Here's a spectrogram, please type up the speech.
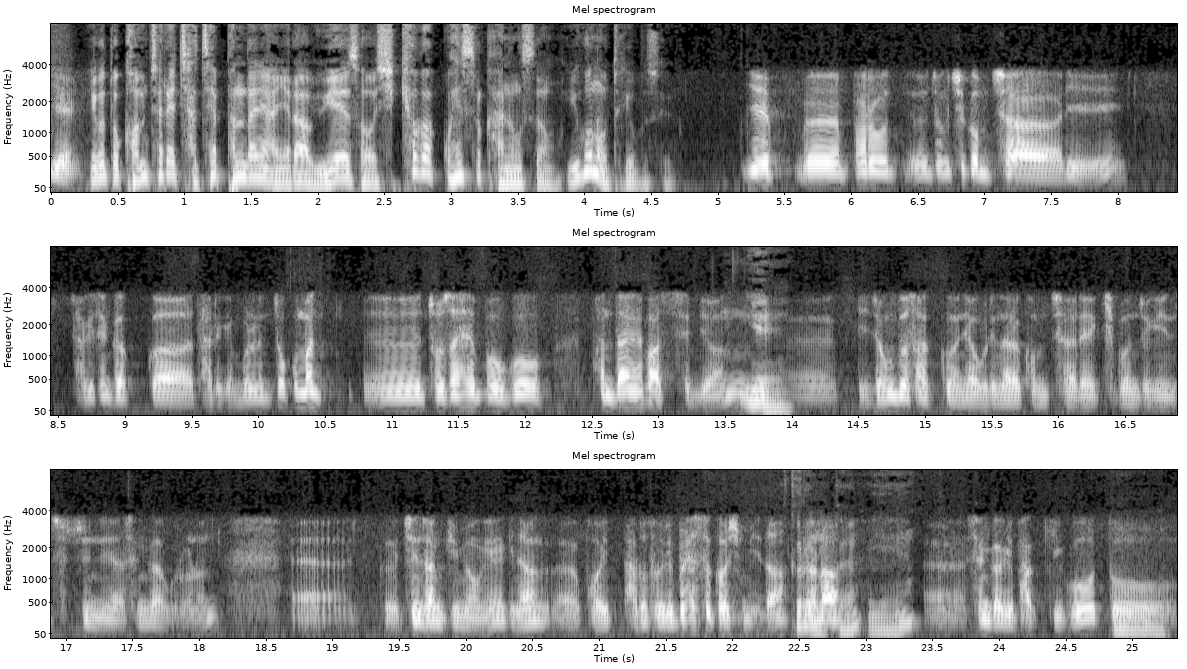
예. 이것도 검찰의 자체 판단이 아니라 위에서 시켜갖고 했을 가능성 이건 어떻게 보세요? 예, 어, 바로 정치 검찰이 자기 생각과 다르게 물론 조금만 어, 조사해보고 판단해봤으면 예. 어, 이 정도 사건이 우리나라 검찰의 기본적인 수준이야 생각으로는 에, 그 진상 규명에 그냥 어, 거의 바로 돌입을 했을 것입니다. 그러나. 예. 에, 생각이 바뀌고 또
